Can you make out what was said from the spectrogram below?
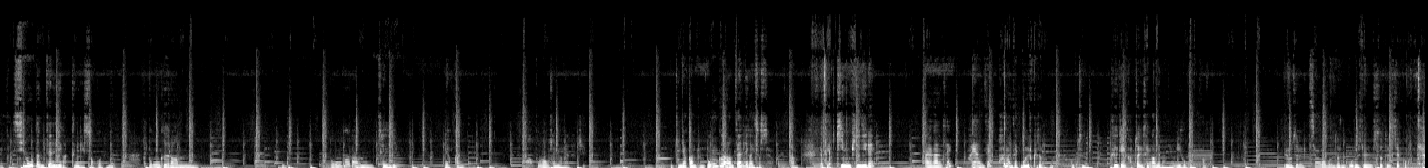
약간 신호등 젤리 같은 게 있었거든요? 동그란 동그란 젤리? 약간 아, 뭐라고 설명해야 되지? 아무튼 약간 좀 동그란 젤리가 있었어요. 약간 이렇게 긴 비닐에 빨간색, 하얀색, 파란색 뭐 이렇게 들었나? 아무튼 그게 갑자기 생각이 나네요. 이거 보니까. 요즘 친구분들은 모르실 수도 있을 것 같아요.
